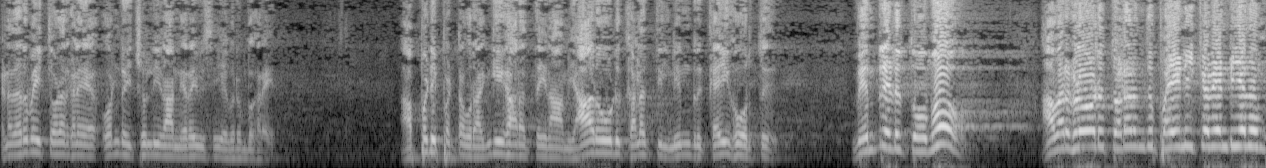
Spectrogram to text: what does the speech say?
எனது அருமை தோழர்களே ஒன்றை சொல்லி நான் நிறைவு செய்ய விரும்புகிறேன். அப்படிப்பட்ட ஒரு அங்கீகாரத்தை நாம் யாரோடு களத்தில் நின்று கைகோர்த்து வென்றெடுத்தோமோ அவர்களோடு தொடர்ந்து பயணிக்க வேண்டியதும்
